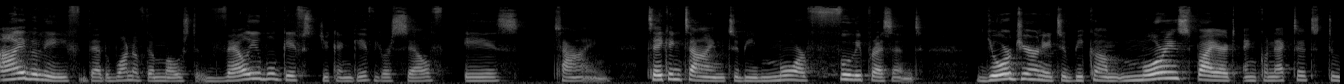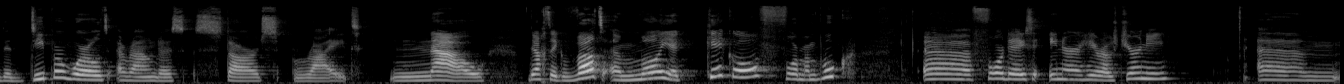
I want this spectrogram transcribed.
I believe that one of the most valuable gifts you can give yourself is time. Taking time to be more fully present Your journey to become more inspired and connected to the deeper world around us starts right now. Dacht ik, wat een mooie kick-off voor mijn boek. Uh, voor deze Inner Hero's Journey. Um,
